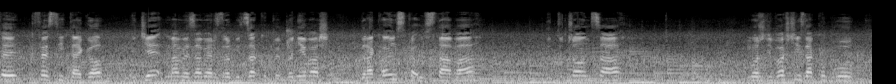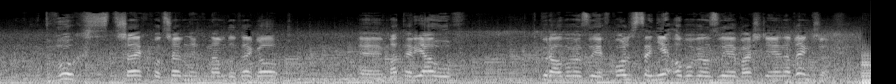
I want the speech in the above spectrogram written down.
w kwestii tego, gdzie mamy zamiar zrobić zakupy, ponieważ drakońska ustawa dotycząca możliwości zakupu dwóch z trzech potrzebnych nam do tego materiałów, która obowiązuje w Polsce, nie obowiązuje właśnie na Węgrzech.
